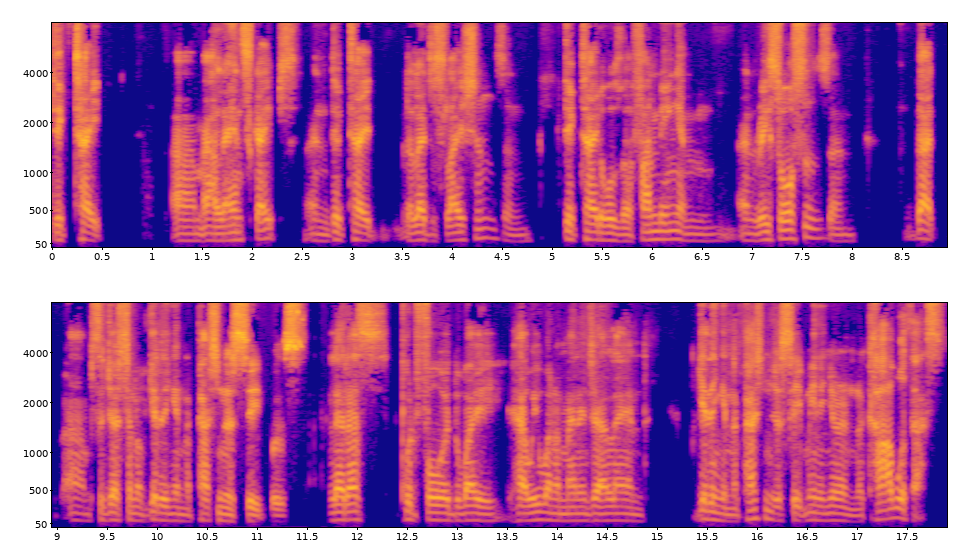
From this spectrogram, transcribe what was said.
dictate um, our landscapes and dictate the legislations and dictate all the funding and, and resources. And that um, suggestion of getting in the passenger seat was let us put forward the way how we want to manage our land. Getting in the passenger seat, meaning you're in the car with us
